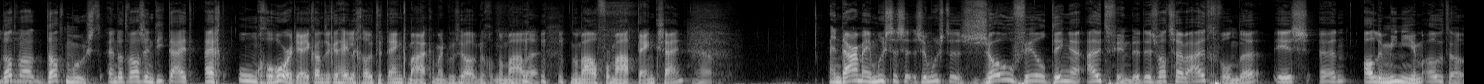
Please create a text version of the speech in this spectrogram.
Dat, wa- dat moest. En dat was in die tijd echt ongehoord. Ja, je kan natuurlijk een hele grote tank maken, maar het moest wel ook nog een normale, normaal formaat tank zijn. Ja. En daarmee moesten ze, ze moesten zoveel dingen uitvinden. Dus wat ze hebben uitgevonden is een aluminium auto.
